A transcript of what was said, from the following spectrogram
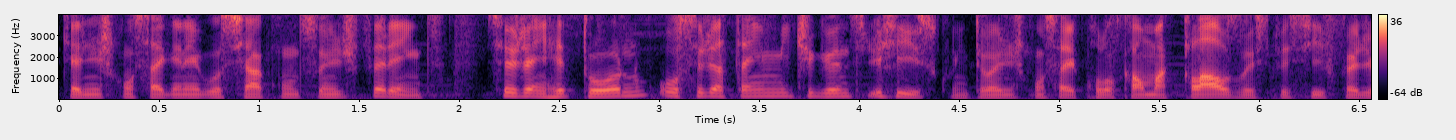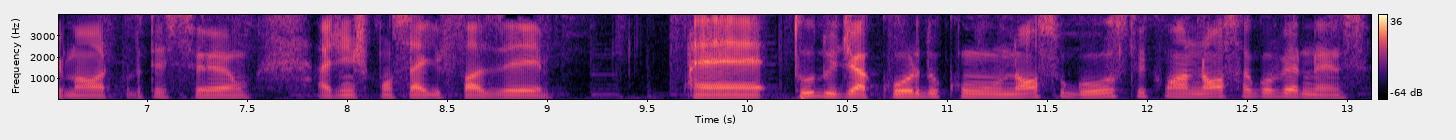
que a gente consegue negociar condições diferentes, seja em retorno ou seja até em mitigantes de risco. Então a gente consegue colocar uma cláusula específica de maior proteção, a gente consegue fazer é, tudo de acordo com o nosso gosto e com a nossa governança.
